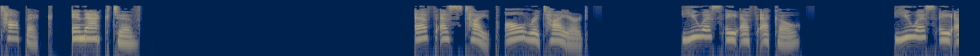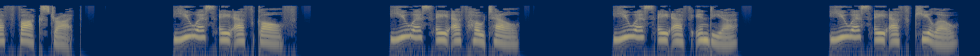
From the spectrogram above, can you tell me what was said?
Topic. Inactive FS type all retired. USAF Echo. USAF Foxtrot. USAF Golf. USAF Hotel. USAF India. USAF Kilo.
